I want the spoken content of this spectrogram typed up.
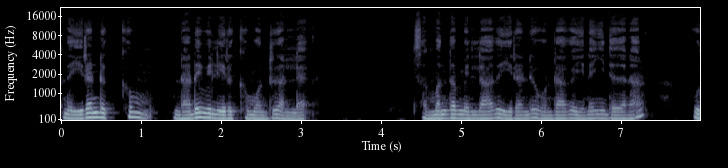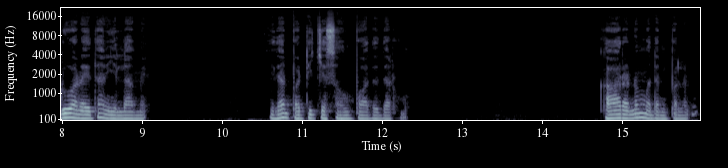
அந்த இரண்டுக்கும் நடுவில் இருக்கும் ஒன்று அல்ல. சம்பந்தம் இல்லாத இரண்டு ஒன்றாக இணைந்ததனால் உருவானது தான் எல்லாமே. இதுதான் பட்டிச்ச சமுபாத தர்மம். காரணம் அதன் பலன்.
